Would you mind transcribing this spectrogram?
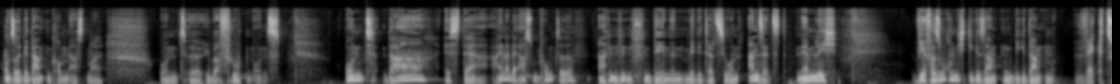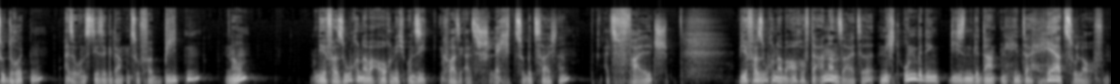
Unsere Gedanken kommen erstmal und äh, überfluten uns. Und da ist der, einer der ersten Punkte, an denen Meditation ansetzt, nämlich wir versuchen nicht die Gedanken, die Gedanken wegzudrücken, also uns diese Gedanken zu verbieten. Ne? Wir versuchen aber auch nicht, und sie quasi als schlecht zu bezeichnen, als falsch. Wir versuchen aber auch auf der anderen Seite nicht unbedingt diesen Gedanken hinterher zu laufen.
